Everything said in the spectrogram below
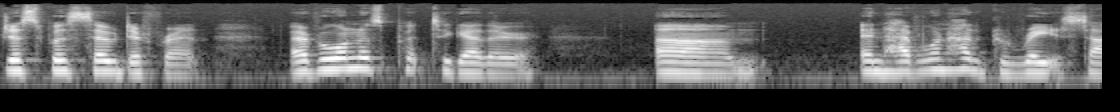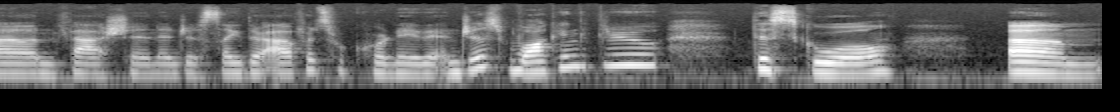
just was so different. Everyone was put together, um, and everyone had great style and fashion, and just like their outfits were coordinated. And just walking through the school, um,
